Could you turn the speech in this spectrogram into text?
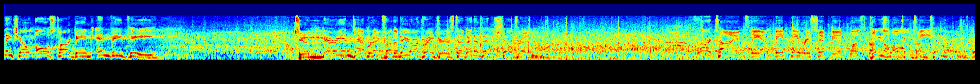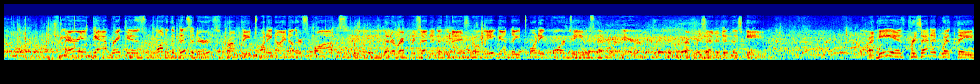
NHL All-Star Game MVP to Marian Gaborik from the New York Rangers to benefit children. Four times the MVP recipient was from Please the home from team. Tim Hortons, Bill Moore. Chief Marian Gaborik is one of the visitors from the 29 other squads that are represented in the National League and the 24 teams that were here represented in this game. But he is presented with the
